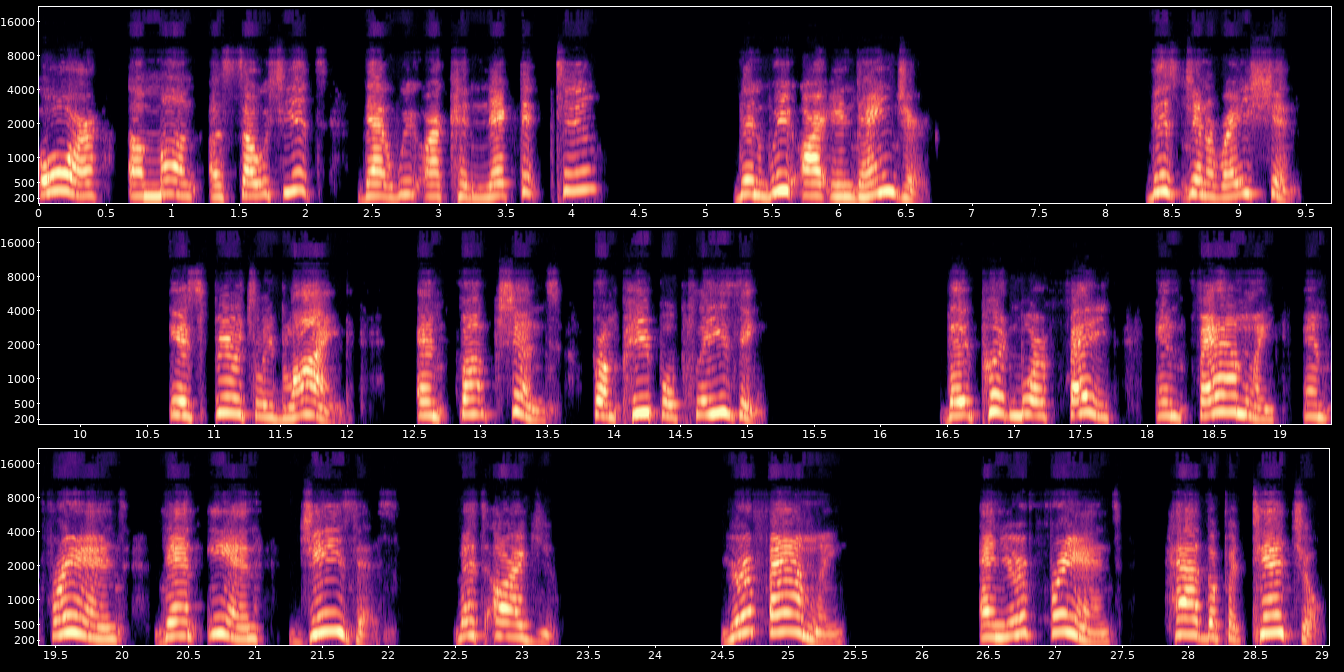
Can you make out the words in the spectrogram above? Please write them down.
or among associates that we are connected to, then we are in danger. This generation is spiritually blind and functions from people pleasing. They put more faith in family and friends than in Jesus. Let's argue. Your family and your friends have the potential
